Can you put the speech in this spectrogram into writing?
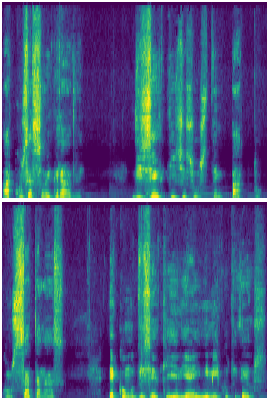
A acusação é grave. Dizer que Jesus tem pacto com Satanás é como dizer que ele é inimigo de Deus.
